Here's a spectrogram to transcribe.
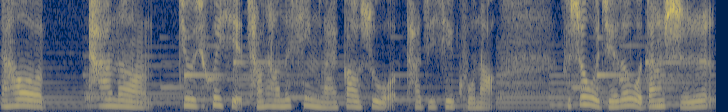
然后他呢就会写长长的信来告诉我他这些苦恼，可是我觉得我当时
